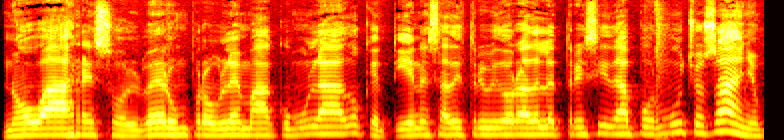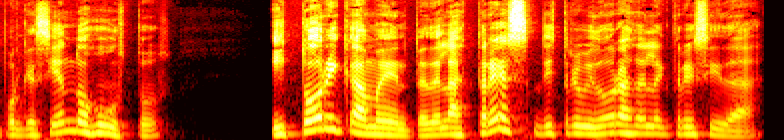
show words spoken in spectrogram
no va a resolver un problema acumulado que tiene esa distribuidora de electricidad por muchos años, porque siendo justos, históricamente de las tres distribuidoras de electricidad,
